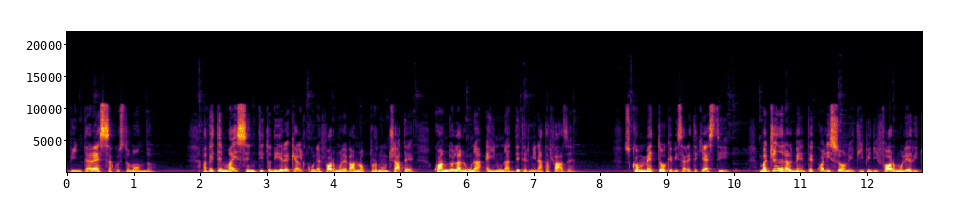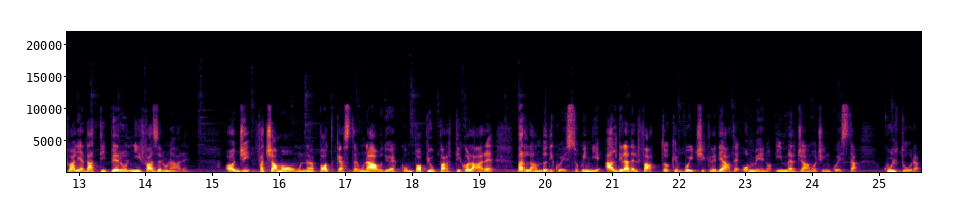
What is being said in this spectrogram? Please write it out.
Vi interessa questo mondo? Avete mai sentito dire che alcune formule vanno pronunciate quando la luna è in una determinata fase? Scommetto che vi sarete chiesti, ma generalmente quali sono i tipi di formule e rituali adatti per ogni fase lunare? Oggi facciamo un podcast, un audio, ecco, un po' più particolare parlando di questo, quindi al di là del fatto che voi ci crediate o meno, immergiamoci in questa cultura,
